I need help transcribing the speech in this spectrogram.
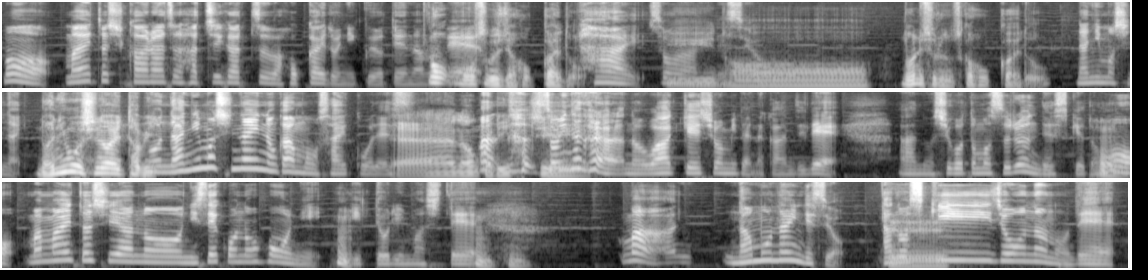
もう毎年変わらず8月は北海道に行く予定なおので。もうすぐじゃあ北海道はい、そうなんですよ。ぁ何するんですか北海道？何もしない。何もしない旅もう何もしないのがもう最高です。えー、なんまあ、かリッチ、そう言いながらあのワーケーションみたいな感じであの仕事もするんですけども、まあ、毎年あのニセコの方に行っておりまして、うんうんまあ何もないんですよ。あのスキー場なのであ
